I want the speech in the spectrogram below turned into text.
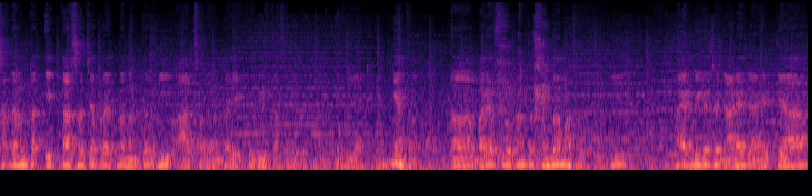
साधारणतः एक तासाच्या प्रयत्नानंतर ही आग साधारणतः एक ते दीड तासाच्या प्रयत्नानंतर ही या ठिकाणी नियंत्रणात आली. बऱ्याच लोकांचा संभ्रम असा झाला की फायर ब्रिगेडच्या गाड्या ज्या आहेत त्या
